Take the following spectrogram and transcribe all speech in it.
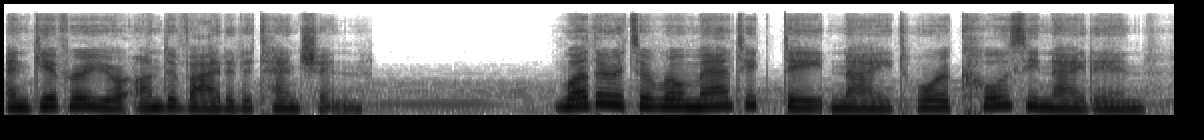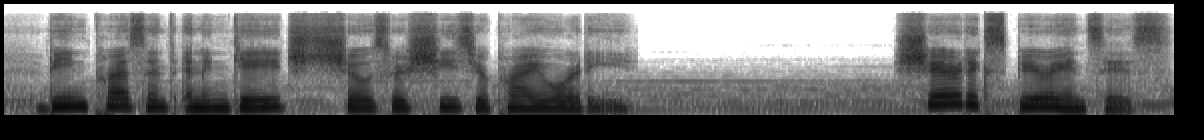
and give her your undivided attention. Whether it's a romantic date night or a cozy night in, being present and engaged shows her she's your priority. Shared experiences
